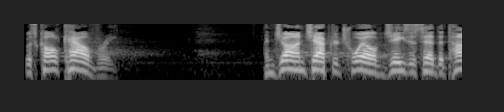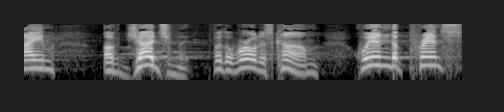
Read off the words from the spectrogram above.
was called Calvary. In John chapter 12, Jesus said, The time of judgment for the world has come when the prince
